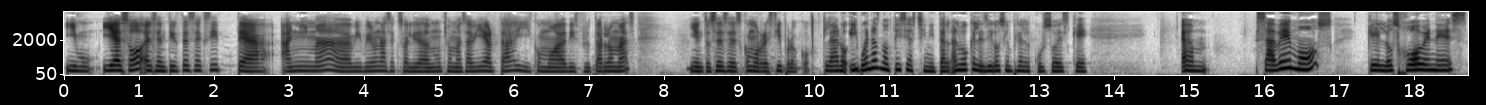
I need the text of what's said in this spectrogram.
y, y, eso, el sentirte sexy, te anima a vivir una sexualidad mucho más abierta y como a disfrutarlo más. Y entonces es como recíproco. Claro, y buenas noticias, Chinital. Algo que les digo siempre en el curso es que sabemos que los jóvenes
